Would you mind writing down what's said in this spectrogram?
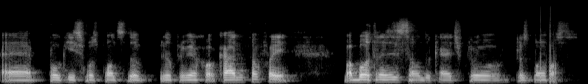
é, pouquíssimos pontos do, do, primeiro colocado, então foi uma boa transição do kart para os monopostos.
